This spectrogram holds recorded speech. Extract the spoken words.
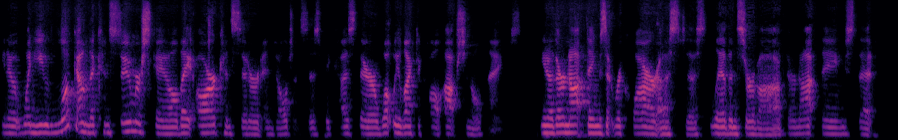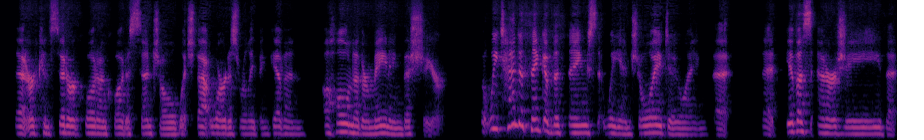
you know when you look on the consumer scale they are considered indulgences because they're what we like to call optional things. You know they're not things that require us to live and survive. They're not things that that are considered quote unquote essential which that word has really been given a whole nother meaning this year but we tend to think of the things that we enjoy doing that that give us energy that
